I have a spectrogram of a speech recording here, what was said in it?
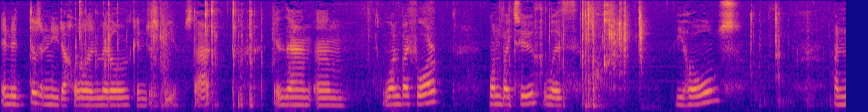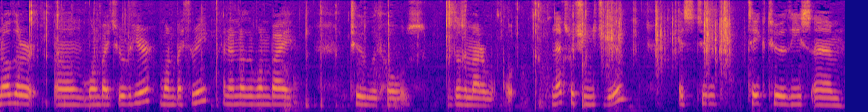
and it doesn't need a hole in the middle it can just be stacked. And then um, one by four one by two with the holes. Another um, one by two over here one by three and another one by two with holes. It doesn't matter what next what you need to do is to take two of these um,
